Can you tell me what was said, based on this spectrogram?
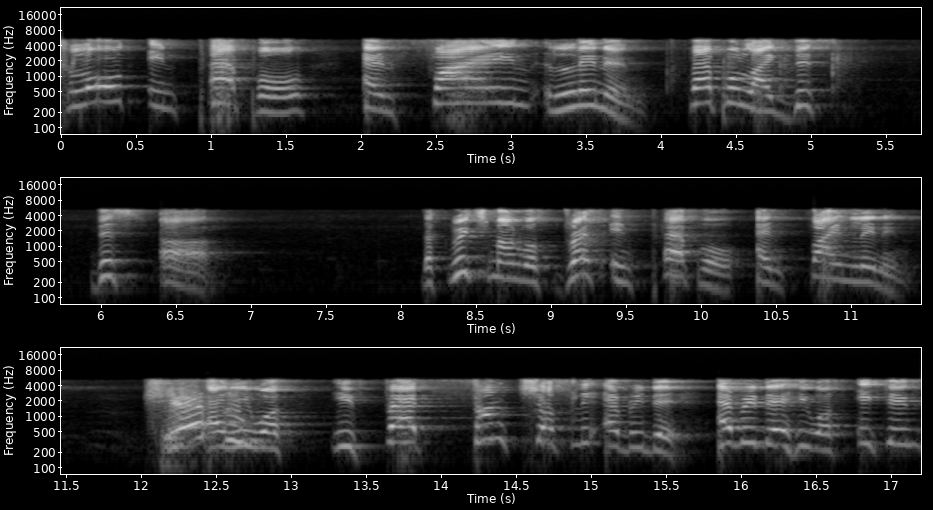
clothed in purple and fine linen. Purple like this, this, uh, the rich man was dressed in purple and fine linen. And he was, he fed sumptuously every day. Every day he was eating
